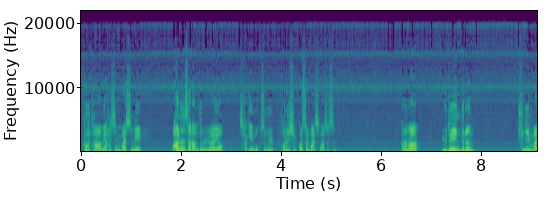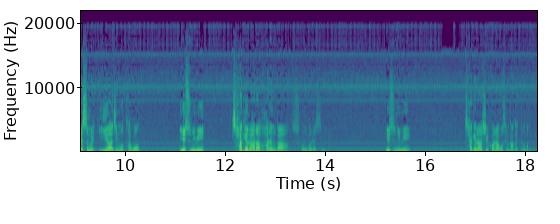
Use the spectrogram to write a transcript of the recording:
그 다음에 하신 말씀이 많은 사람들을 위하여 자기 목숨을 버리실 것을 말씀하셨습니다. 그러나 유대인들은 주님 말씀을 이해하지 못하고 예수님이 자결하라고 하는가 수군거렸습니다. 예수님이 자결하실 거라고 생각했던 겁니다.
